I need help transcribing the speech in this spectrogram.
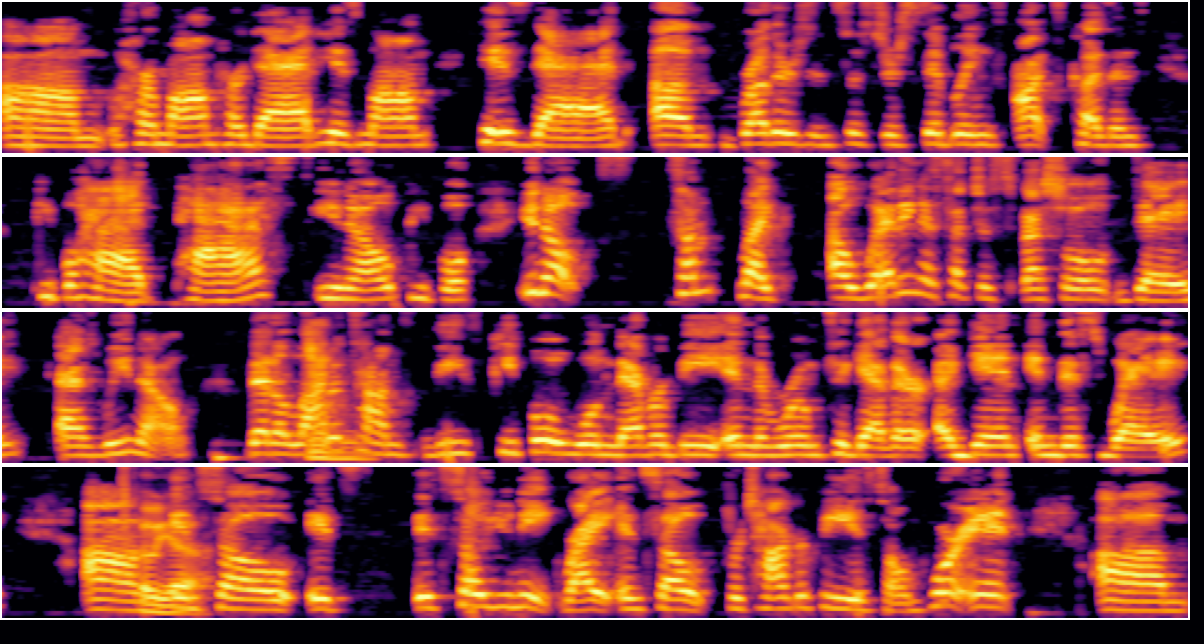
um, her mom, her dad, his mom, his dad, um, brothers and sisters, siblings, aunts, cousins, people had passed, you know, people, you know, some like a wedding is such a special day, as we know, that a lot mm-hmm. of times these people will never be in the room together again in this way. Um, oh, yeah. And so it's it's so unique, right? And so photography is so important. Um,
